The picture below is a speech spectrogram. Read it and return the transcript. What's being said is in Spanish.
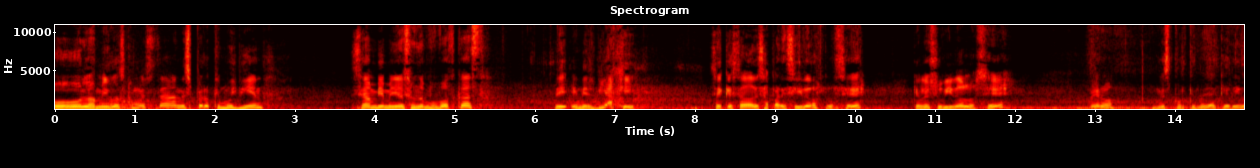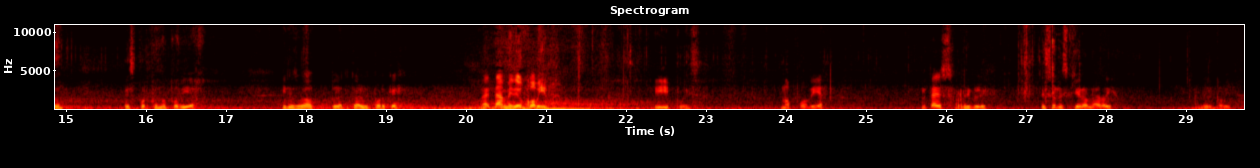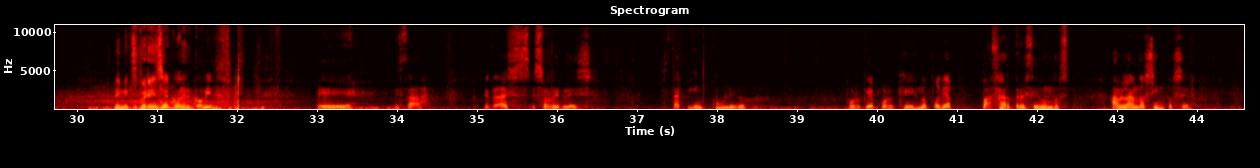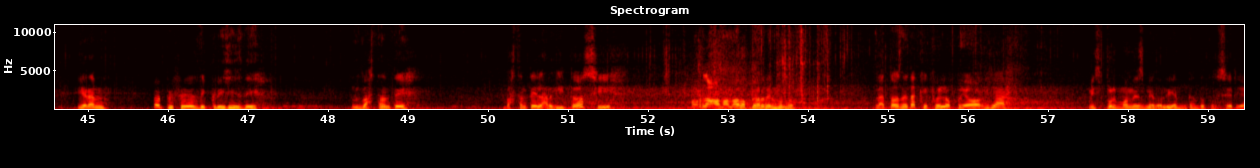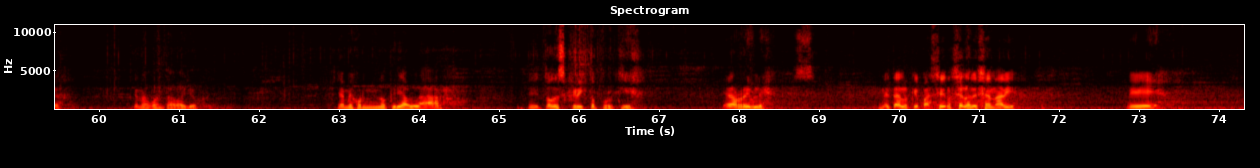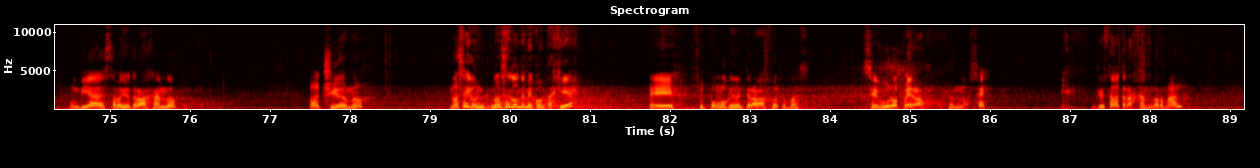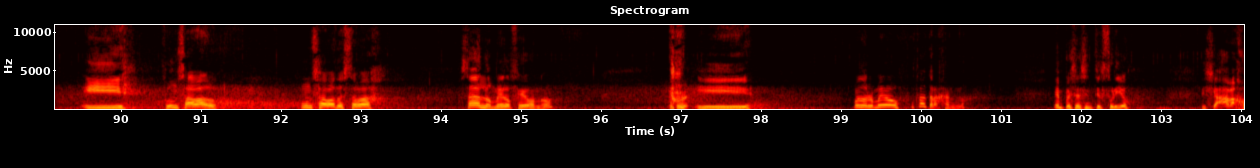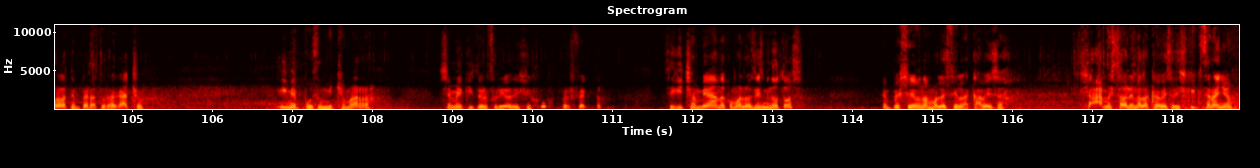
Hola amigos, ¿cómo están? Espero que muy bien. Sean bienvenidos a un nuevo podcast de En el viaje. Sé que he estado desaparecido, lo sé. Que no he subido, lo sé. Pero no es porque no haya querido, es porque no podía. Y les voy a platicar el por qué. La neta me dio COVID. Y pues no podía. Neta es horrible. Eso les quiero hablar hoy. Del COVID. De mi experiencia con el COVID. Eh, está. Es, es horrible. Es, está bien culero. ¿Por qué? Porque no podía pasar tres segundos hablando sin toser. Y eran episodios de crisis de. Pues bastante. Bastante larguitos y. Oh, no, no, no, lo peor del mundo. La tos neta que fue lo peor, ya. Mis pulmones me dolían tanto toser, ya. Ya no aguantaba yo. Ya mejor no quería hablar. Todo escrito porque era horrible. Neta lo que pasé no se lo decía a nadie. Un día estaba yo trabajando. Todo chido, ¿no? No sé, no sé dónde me contagié. Eh, supongo que en el trabajo es lo más seguro, pero no sé. Yo estaba trabajando normal y fue un sábado. Un sábado estaba estaba lo mero feo, ¿no? y bueno, lo mero estaba trabajando, ¿no? Empecé a sentir frío. Dije, ah, bajó la temperatura, gacho. Y me puse mi chamarra. Se me quitó el frío. Dije, uh, perfecto. Seguí chambeando como a los 10 minutos empecé una molestia en la cabeza. Dije, ah, me está doliendo la cabeza. Dije, qué extraño.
